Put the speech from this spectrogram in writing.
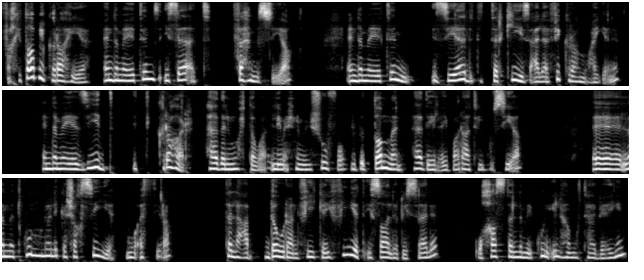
فخطاب الكراهية عندما يتم إساءة فهم السياق عندما يتم زيادة التركيز على فكرة معينة عندما يزيد تكرار هذا المحتوى اللي إحنا بنشوفه اللي بتضمن هذه العبارات المسيئة آه، لما تكون هنالك شخصية مؤثرة تلعب دورا في كيفية إيصال الرسالة وخاصة لما يكون إلها متابعين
